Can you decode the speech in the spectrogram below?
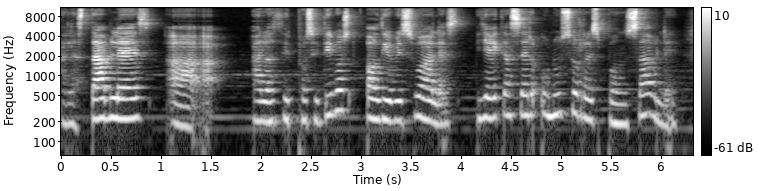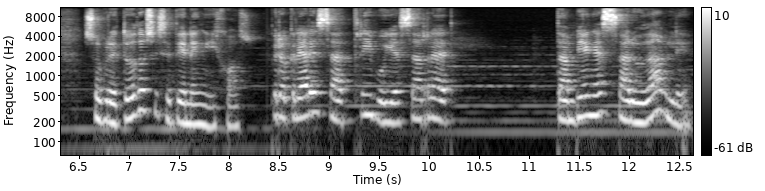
las tablets, a, a los dispositivos audiovisuales y hay que hacer un uso responsable, sobre todo si se tienen hijos. Pero crear esa tribu y esa red también es saludable.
